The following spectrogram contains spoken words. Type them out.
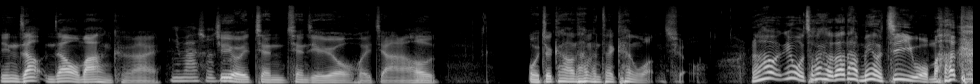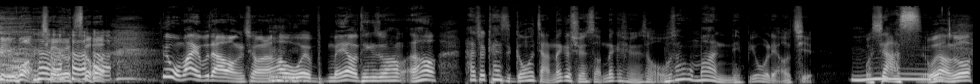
就是你知道，你知道我妈很可爱。你妈说，就有一前前几个月我回家，然后我就看到他们在看网球，然后因为我从小到大没有记忆我妈对于网球有什么，因为我妈也不打网球，然后我也没有听说他们，然后他就开始跟我讲那个选手，那个选手。我说我妈，你比我了解，我吓死。我想说，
